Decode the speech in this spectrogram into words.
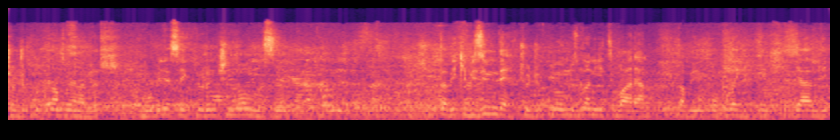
çocukluktan bu yanadır. Mobilya sektörünün içinde olması. Tabii ki bizim de çocukluğumuzdan itibaren tabii okula gittik, geldik,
